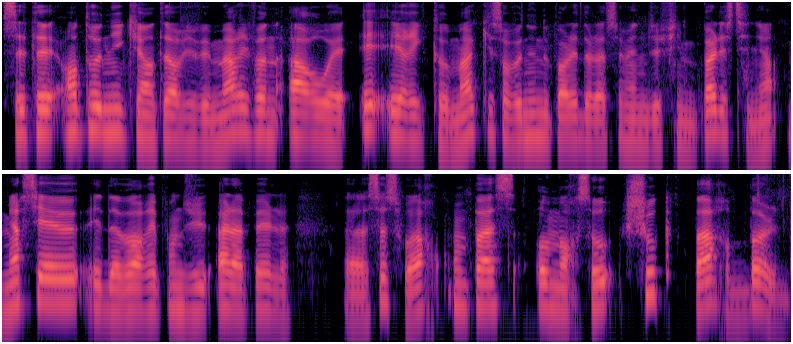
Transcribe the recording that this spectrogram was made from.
C'était Anthony qui a interviewé Marivonne Harouet et Eric Thomas qui sont venus nous parler de la semaine du film palestinien. Merci à eux et d'avoir répondu à l'appel euh, ce soir. On passe au morceau Chouk par Bold.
